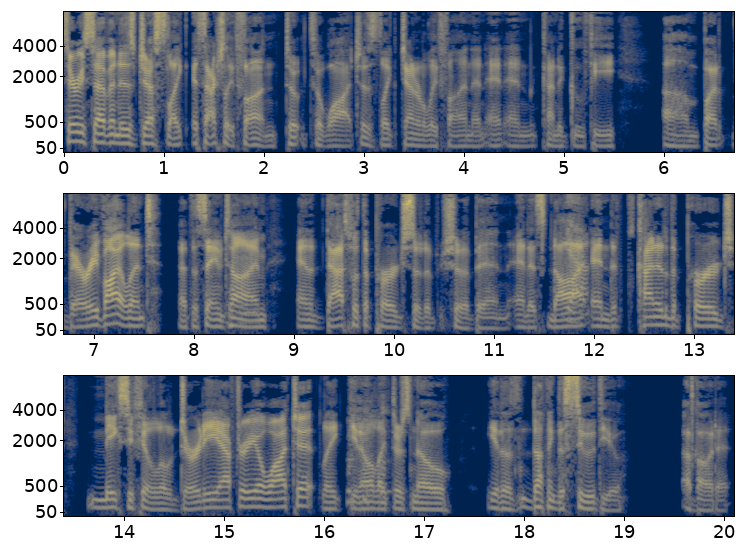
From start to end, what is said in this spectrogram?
Series Seven is just like it's actually fun to to watch. It's like generally fun and and, and kind of goofy, um, but very violent at the same mm-hmm. time. And that's what the purge should have should have been. And it's not. Yeah. And kind of the purge makes you feel a little dirty after you watch it. Like you know, like there's no you know nothing to soothe you about it.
